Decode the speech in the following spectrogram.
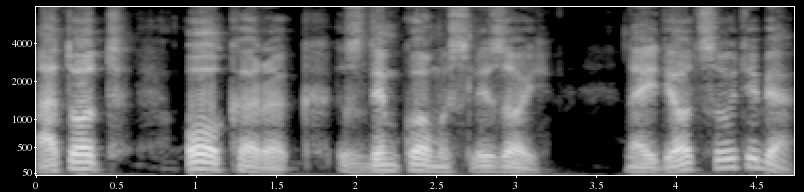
а тот окорок с дымком и слезой найдется у тебя.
